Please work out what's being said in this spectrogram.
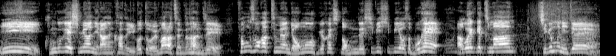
이 궁극의 심연이라는 카드 이것도 얼마나 든든한지 평소 같으면 영웅을 공격할 수도 없는데 12, 12여서 뭐해! 라고 했겠지만 지금은 이제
